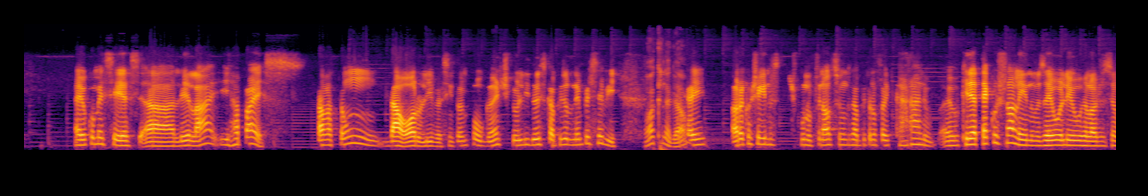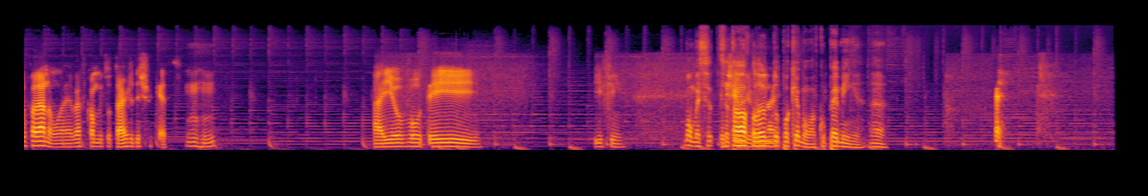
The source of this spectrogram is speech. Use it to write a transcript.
Aí eu comecei a, a ler lá e, rapaz, tava tão da hora o livro, assim, tão empolgante, que eu li dois capítulos e nem percebi. Ó, oh, que legal. Aí a hora que eu cheguei no, tipo, no final do segundo capítulo, eu falei, caralho, eu queria até continuar lendo, mas aí eu olhei o relógio assim e falei, ah não, é, vai ficar muito tarde, deixa quieto. Uhum. Aí eu voltei. Enfim. Bom, mas você tava falando do Pokémon, a culpa é minha. É.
